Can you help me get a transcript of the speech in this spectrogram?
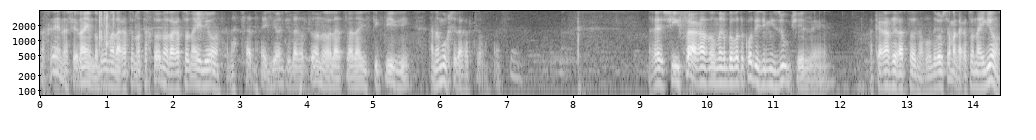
לכן השאלה אם מדברים על הרצון התחתון או על הרצון העליון, על הצד העליון של הרצון או על הצד האינסטינקטיבי הנמוך של הרצון. אז... אה, הרי שאיפה, הרב אומר באורות הקודש, זה מיזוג של uh, הכרה ורצון, אבל הוא מדבר שם על הרצון העליון.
